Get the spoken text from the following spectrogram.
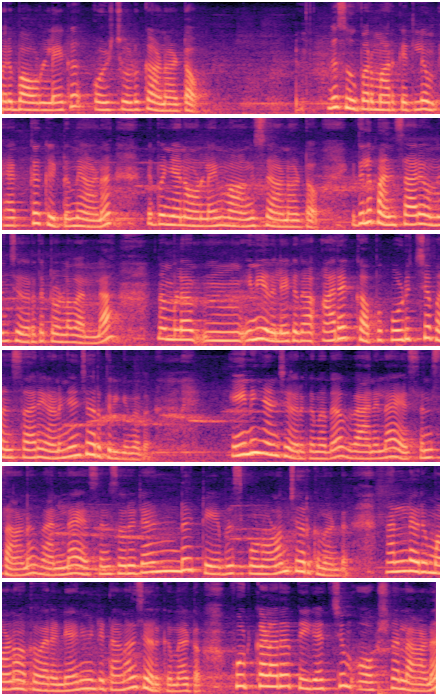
ഒരു ബൗളിലേക്ക് ഒഴിച്ചു കൊടുക്കുകയാണ് കേട്ടോ. ഇത് സൂപ്പർ മാർക്കറ്റിലും ഒക്കെ കിട്ടുന്നതാണ്. ഇതിപ്പോൾ ഞാൻ ഓൺലൈൻ വാങ്ങിച്ചതാണ് കേട്ടോ. ഇതിൽ പഞ്ചസാര ഒന്നും ചേർത്തിട്ടുള്ളതല്ല. നമ്മൾ ഇനി ഇതിലേക്ക് ഇത് അര കപ്പ് പൊടിച്ച പഞ്ചസാരയാണ് ഞാൻ ചേർത്തിരിക്കുന്നത്. ഇനി ഞാൻ ചേർക്കുന്നത് വാനില എസൻസ് ആണ്. വാനില എസൻസ് ഒരു രണ്ട് ടേബിൾ സ്പൂണോളം ചേർക്കുന്നുണ്ട്. നല്ലൊരു മണമൊക്കെ വരണ്ടേ? അതിന് വേണ്ടിയിട്ടാണ് അത് ചേർക്കുന്നത് കേട്ടോ. ഫുഡ് കളർ തികച്ചും ഓപ്ഷണലാണ്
